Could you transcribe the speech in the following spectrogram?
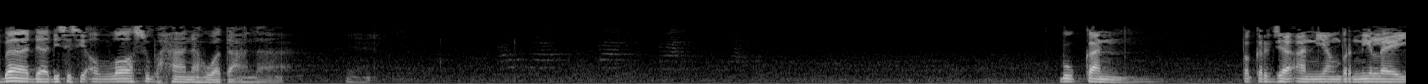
ibadah di sisi Allah Subhanahu wa taala. bukan pekerjaan yang bernilai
